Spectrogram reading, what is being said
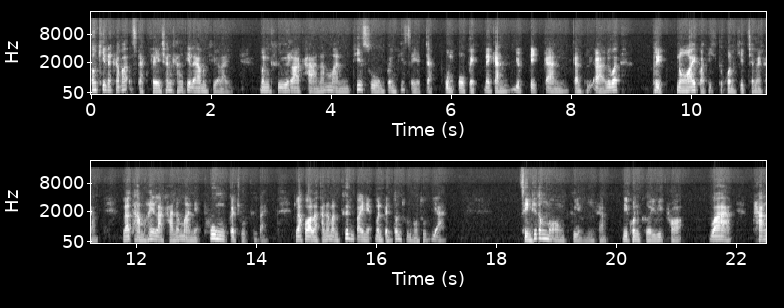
ต้องคิดนะครับว่า stagflation ครั้งที่แล้วมันคืออะไร มันคือราคาน้ำมันที่สูงเป็นพิเศษจากกลุ่มโอเปกในการหยุดติการการผลิตอ่าหรือว่า ผลิตน้อยกว่าที่ทุกคนคิดใช่ไหมครับ แล้วทำให้ราคาน้ำมันเนี่ยพุ่งกระฉูดขึ้นไป แล้วพอราคาน้ำมันขึ้นไปเนี่ยมันเป็นต้นทุนของทุกอย่าง สิ่งที่ต้องมองคืออย่างนี้ครับ มีคนเคยวิเคราะห์ว่าครั้ง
